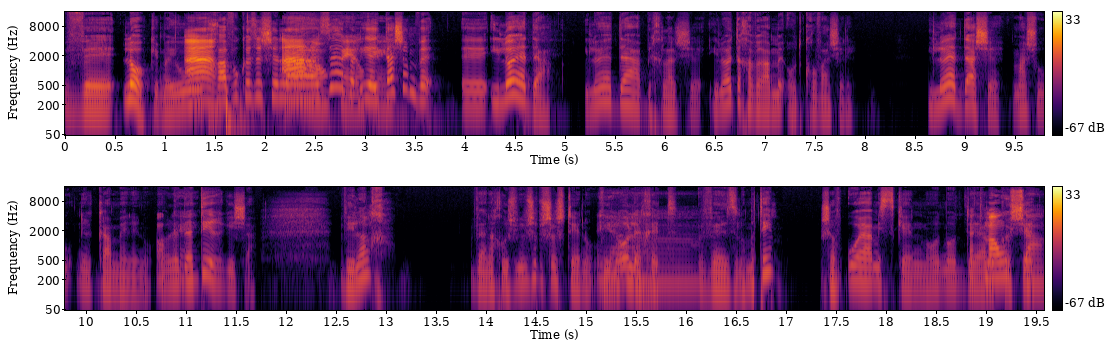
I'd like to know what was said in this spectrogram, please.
ולא, כי הם היו, אה. חבו כזה של אה, הזה, אוקיי, אבל אוקיי. היא הייתה שם, והיא לא ידעה. היא לא ידעה בכלל ש... היא לא הייתה חברה מאוד קרובה שלי. היא לא ידעה שמשהו נרקם בינינו, אבל אוקיי. לדעתי היא הרגישה. והיא לא הלכה. ואנחנו יושבים שם שלושתנו, והיא לא. הולכת, וזה לא מתאים. עכשיו, הוא היה מסכן, מאוד מאוד את היה מה לו הוא קשה. עושה?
